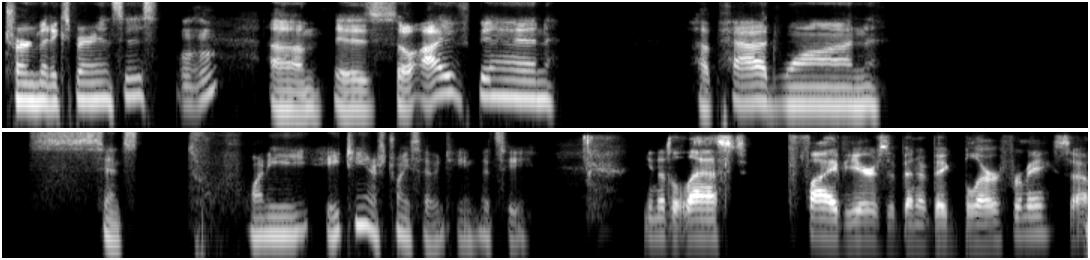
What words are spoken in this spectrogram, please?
tournament experiences hmm um, is so I've been a Padawan since 2018 or 2017. Let's see. You know, the last five years have been a big blur for me. So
